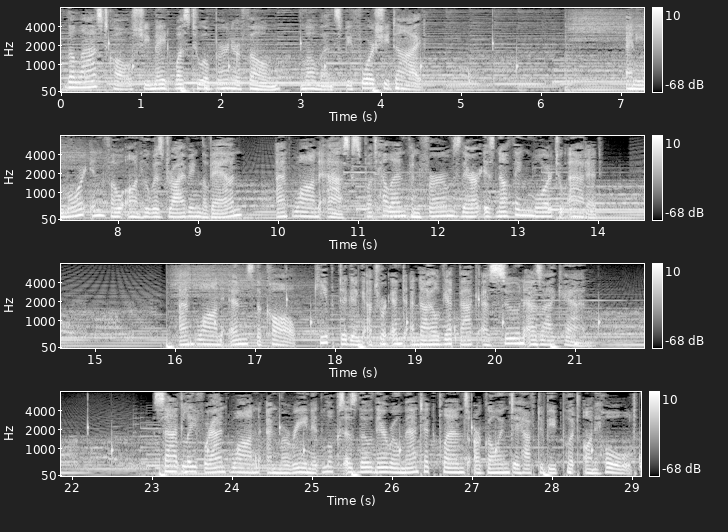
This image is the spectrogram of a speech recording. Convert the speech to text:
The last call she made was to a burner phone, moments before she died. Any more info on who was driving the van? Antoine asks but Helen confirms there is nothing more to added. Antoine ends the call, keep digging at your end and I'll get back as soon as I can. Sadly for Antoine and Marine it looks as though their romantic plans are going to have to be put on hold.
